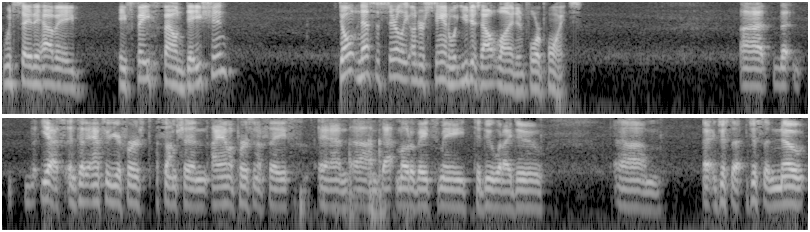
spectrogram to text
would say they have a, a faith foundation don't necessarily understand what you just outlined in four points. Uh, the, yes, and to answer your first assumption, I am a person of faith, and um, that motivates me to do what I do. Um, uh, just a just a note:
